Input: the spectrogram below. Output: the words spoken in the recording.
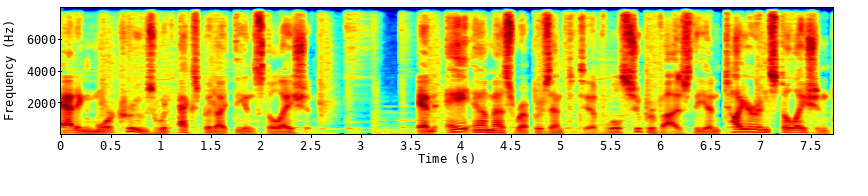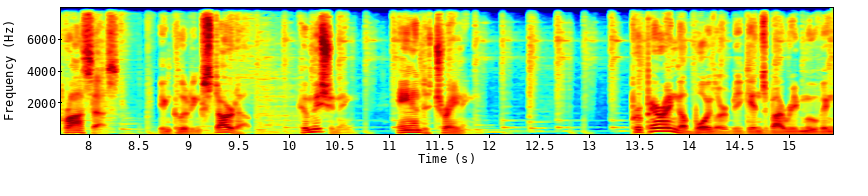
adding more crews would expedite the installation. An AMS representative will supervise the entire installation process, including startup, commissioning, and training. Preparing a boiler begins by removing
